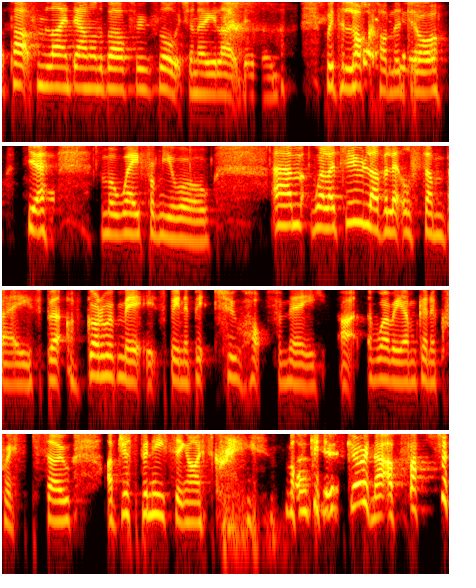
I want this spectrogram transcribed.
Apart from lying down on the bathroom floor, which I know you like doing. With the lock on the door. Yeah, I'm away from you all. Um, well, I do love a little sunbathe, but I've got to admit it's been a bit too hot for me. I worry I'm going to crisp. So I've just been eating ice cream like okay. it's going out of fashion.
